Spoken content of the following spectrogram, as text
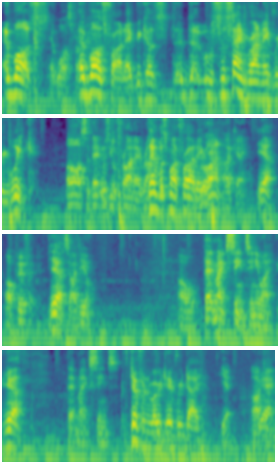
it was. it was Friday. It was Friday because it was the same run every week. Oh, so that was your Friday run. That was my Friday right. run. Okay. Yeah, Oh, perfect. Yeah. that's ideal. Oh, that makes sense. Anyway, yeah, that makes sense. different route every day. Yeah. Okay. Yeah.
